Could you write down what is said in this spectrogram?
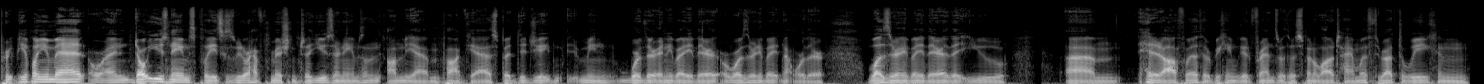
people you met, or and don't use names, please, because we don't have permission to use their names on on the um, podcast. But did you? I mean, were there anybody there, or was there anybody? Not were there? Was there anybody there that you um, hit it off with, or became good friends with, or spent a lot of time with throughout the week? And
